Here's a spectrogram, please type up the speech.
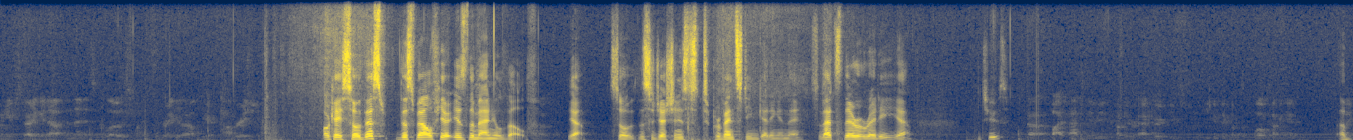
when you're starting it up and then it's closed when it's in regular op- operation. Okay, so this, this valve here is the manual valve. Yeah. So the suggestion is to prevent steam getting in there. So that's there already, yeah. Choose? Uh, bypass maybe of the reactor if you, if you can pick up the flow coming in. A- Like, if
